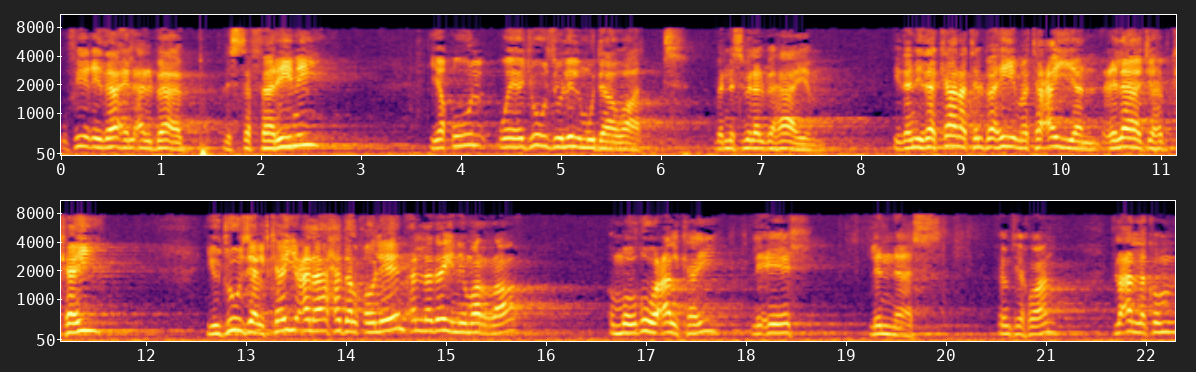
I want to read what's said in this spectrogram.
وفي غذاء الألباب للسفاريني. يقول ويجوز للمداواة بالنسبة للبهايم. إذا إذا كانت البهيمة تعين علاجه بكي يجوز الكي على أحد القولين اللذين مر موضوع الكي لإيش؟ للناس. فهمت يا إخوان؟ لعلكم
